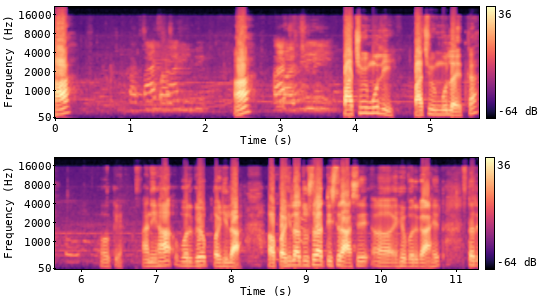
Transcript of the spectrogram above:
हा? हा? पाचवी मुली. पाचवी मुलं आहेत का? ओके. आणि हा वर्ग पहिला. पहिला दुसरा तिसरा असे हे वर्ग आहेत. तर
